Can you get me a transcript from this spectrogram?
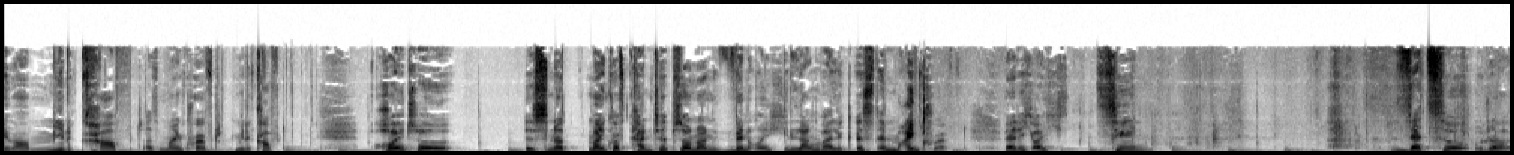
Thema Minecraft, also Minecraft, Minecraft. Heute ist Minecraft kein Tipp, sondern wenn euch langweilig ist in Minecraft, werde ich euch zehn Sätze oder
